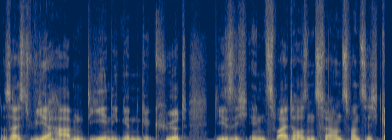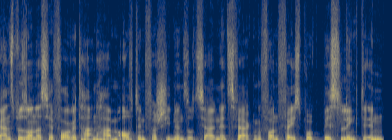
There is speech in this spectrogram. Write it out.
Das heißt, wir haben diejenigen gekürt, die sich in 2022 ganz besonders hervorgetan haben auf den verschiedenen sozialen Netzwerken von Facebook bis LinkedIn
